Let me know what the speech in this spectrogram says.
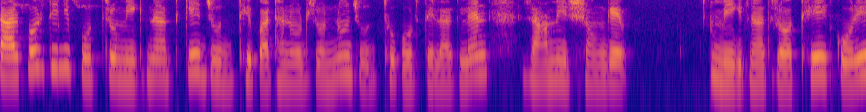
তারপর তিনি পুত্র মেঘনাথকে যুদ্ধে পাঠানোর জন্য যুদ্ধ করতে লাগলেন রামের সঙ্গে। মেঘনাথ রথে করে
